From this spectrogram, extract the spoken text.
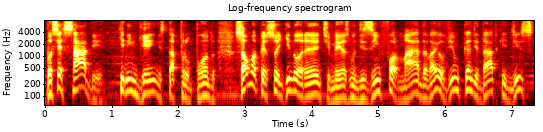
Você sabe que ninguém está propondo. Só uma pessoa ignorante mesmo, desinformada, vai ouvir um candidato que diz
